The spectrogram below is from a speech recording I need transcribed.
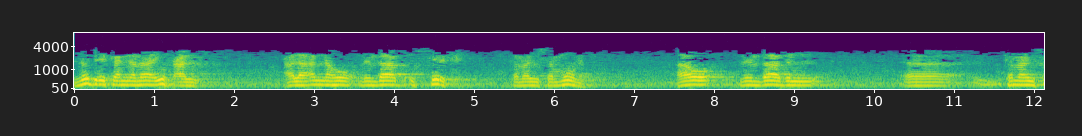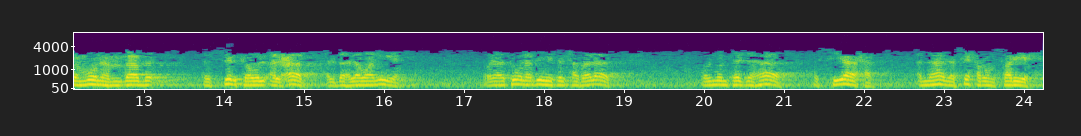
ندرك أن ما يفعل على أنه من باب الشرك كما يسمونه أو من باب آه، كما يسمونه من باب السيرك أو الألعاب البهلوانية ويأتون به في الحفلات والمنتزهات السياحة أن هذا سحر صريح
